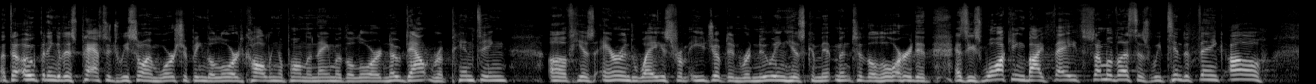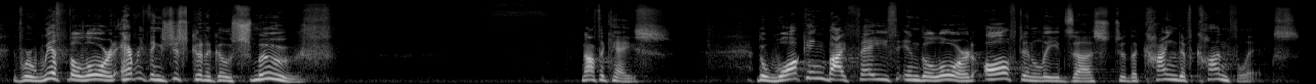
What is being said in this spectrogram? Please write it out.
At the opening of this passage, we saw him worshiping the Lord, calling upon the name of the Lord, no doubt repenting of his errand ways from Egypt and renewing his commitment to the Lord. And as he's walking by faith, some of us, as we tend to think, oh, if we're with the Lord, everything's just going to go smooth. Not the case. The walking by faith in the Lord often leads us to the kind of conflicts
